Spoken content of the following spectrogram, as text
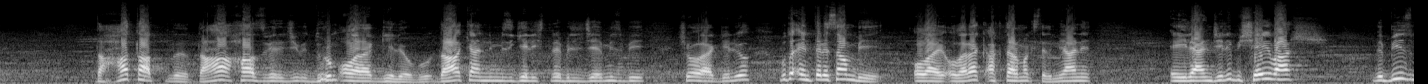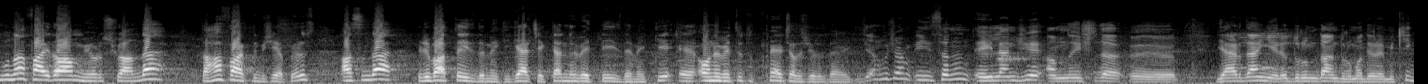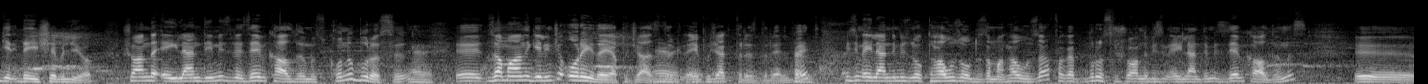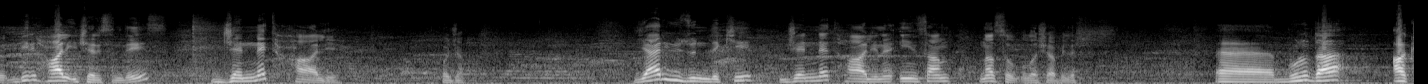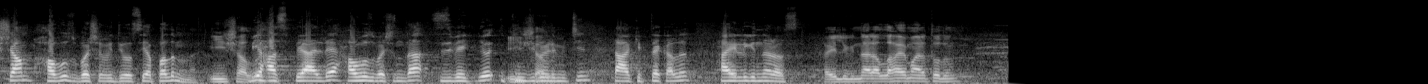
daha tatlı, daha haz verici bir durum olarak geliyor bu. Daha kendimizi geliştirebileceğimiz bir şey olarak geliyor. Bu da enteresan bir olay olarak aktarmak istedim. Yani eğlenceli bir şey var ve biz buna faydalanmıyoruz şu anda. Daha farklı bir şey yapıyoruz. Aslında ribattayız demek ki. Gerçekten nöbetteyiz demek ki. E, o nöbeti tutmaya çalışıyoruz demek ki. Ya hocam insanın eğlence anlayışı da e, yerden yere, durumdan duruma demek ki değişebiliyor. Şu anda eğlendiğimiz ve zevk aldığımız konu burası. Evet. E, zamanı gelince orayı da yapacağızdır, Evet, evet. yapacaktırızdır elbet. Tabii. Bizim eğlendiğimiz nokta havuz olduğu zaman havuza fakat burası şu anda bizim eğlendiğimiz, zevk aldığımız bir hal içerisindeyiz. Cennet hali hocam. Yeryüzündeki cennet haline insan nasıl ulaşabilir? E, bunu da akşam havuz başı videosu yapalım mı? İnşallah. Bir hasbihalde havuz başında sizi bekliyor. İkinci İnşallah. bölüm için takipte kalın. Hayırlı günler olsun. Hayırlı günler. Allah'a emanet olun.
